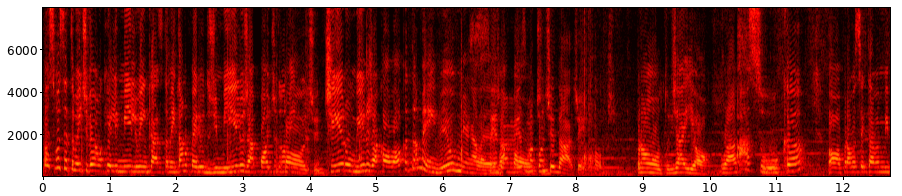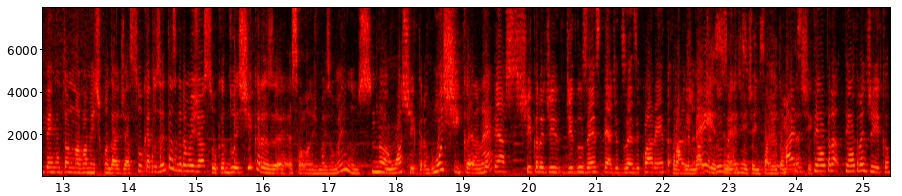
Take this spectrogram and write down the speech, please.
Mas se você também tiver aquele milho em casa, também tá no período de milho, já pode também. Pode. Tira o milho, já coloca também, viu, minha galera? Sendo já a mesma pode. quantidade, aí pode. Pronto, já aí, ó. O açúcar. Ó, pra você que tava me perguntando novamente quantidade de açúcar, é 200 gramas de açúcar. Duas xícaras, é, Solange, mais ou menos? Não, uma xícara. Uma xícara, né? Porque tem a xícara de, de 200, tem a de 240. O problema a, a é esse, né, 200. gente? A gente sabe o tamanho da Mas xícara. tem outra, tem outra dica.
